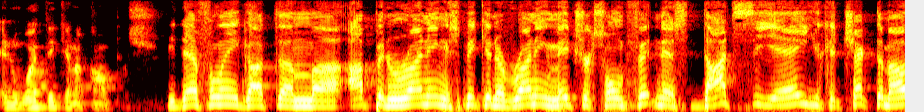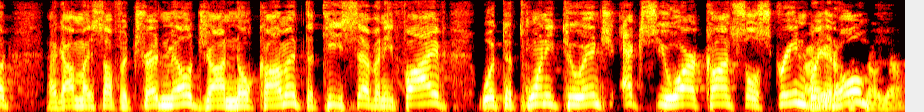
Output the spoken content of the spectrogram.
and what they can accomplish. He definitely got them uh, up and running. Speaking of running, matrixhomefitness.ca. You can check them out. I got myself a treadmill. John, no comment. The T75 with the 22 inch XUR console screen. Bring it home.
